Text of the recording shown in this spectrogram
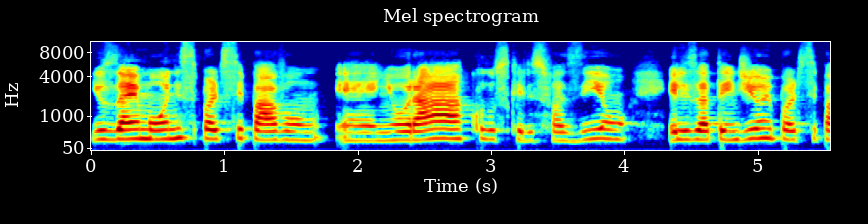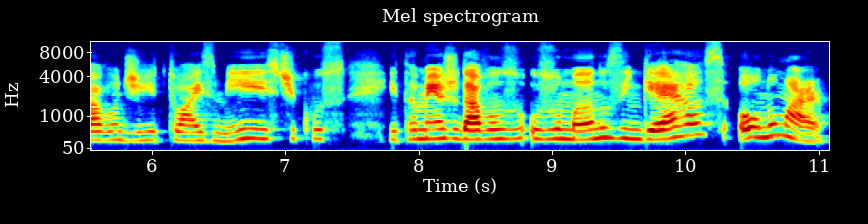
E os daimones participavam é, em oráculos que eles faziam, eles atendiam e participavam de rituais místicos e também ajudavam os, os humanos em guerras ou no mar.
